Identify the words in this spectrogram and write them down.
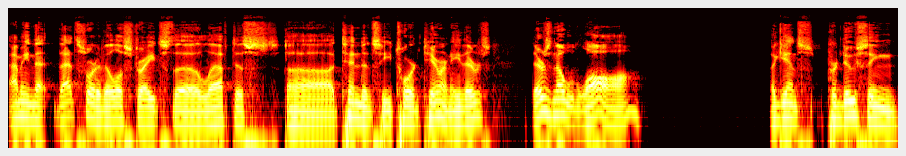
I mean that that sort of illustrates the leftist uh, tendency toward tyranny. There's there's no law against producing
